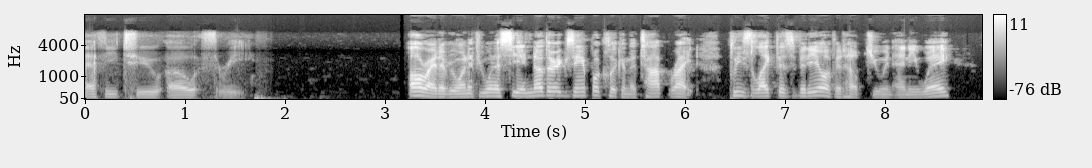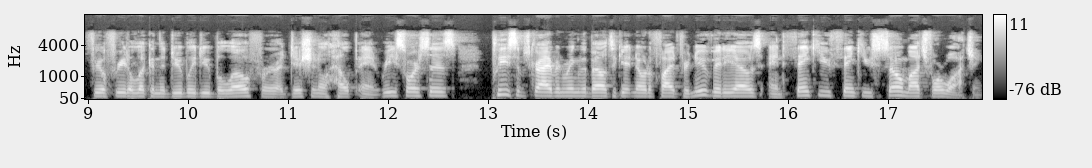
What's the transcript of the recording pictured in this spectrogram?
Fe2O3. Alright everyone, if you want to see another example, click in the top right. Please like this video if it helped you in any way. Feel free to look in the doobly-doo below for additional help and resources. Please subscribe and ring the bell to get notified for new videos, and thank you, thank you so much for watching.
